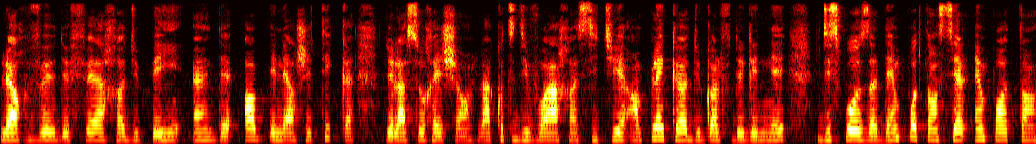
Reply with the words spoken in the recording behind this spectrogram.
leur vœu de faire du pays un des hubs énergétiques de la sous-région. La Côte d'Ivoire, située en plein cœur du Golfe de Guinée, dispose d'un potentiel important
